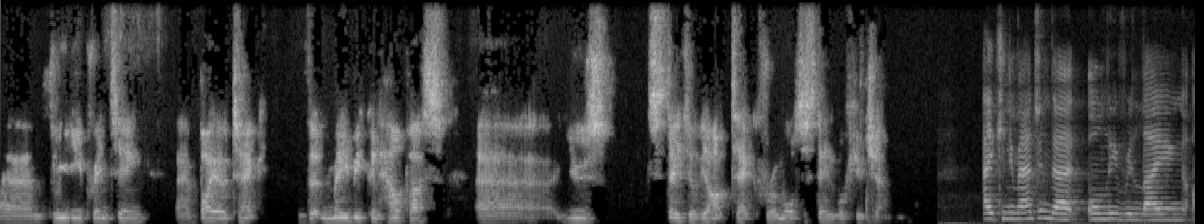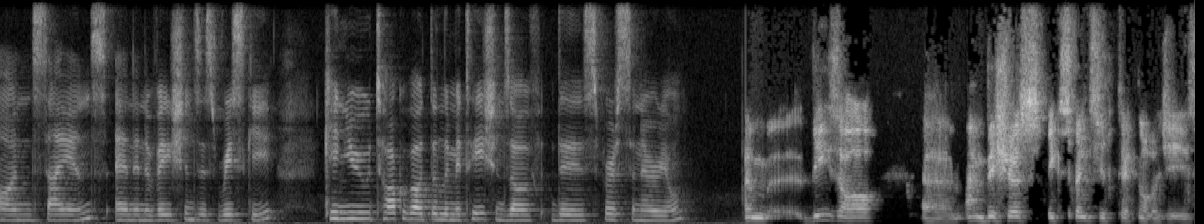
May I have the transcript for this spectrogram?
um, 3D printing, uh, biotech that maybe can help us uh, use state of the art tech for a more sustainable future. I can imagine that only relying on science and innovations is risky. Can you talk about the limitations of this first scenario? Um, these are um, ambitious, expensive technologies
